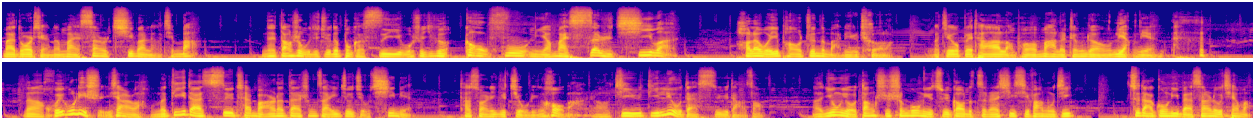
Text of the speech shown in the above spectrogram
卖多少钱呢？卖37万两千八。那当时我就觉得不可思议，我说一个高尔夫你要卖三十七万，后来我一朋友真的买这个车了，结果被他老婆骂了整整两年。那回顾历史一下吧，我们第一代思域 Type R 呢诞生在一九九七年，它算是一个九零后吧，然后基于第六代思域打造，啊，拥有当时升功率最高的自然吸气发动机，最大功率一百三十六千瓦。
